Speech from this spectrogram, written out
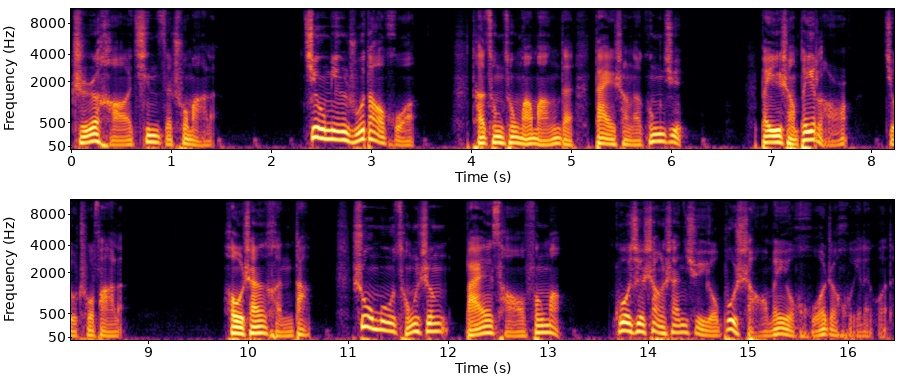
只好亲自出马了。救命如盗火，他匆匆忙忙的带上了工具，背上背篓就出发了。后山很大，树木丛生，百草丰茂。过去上山去，有不少没有活着回来过的。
